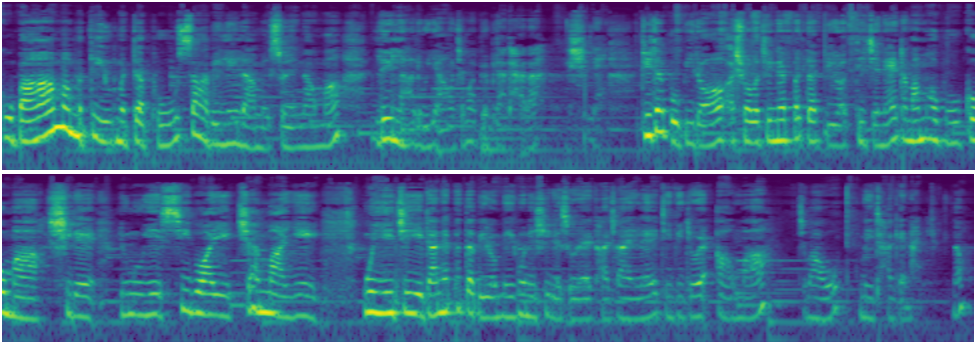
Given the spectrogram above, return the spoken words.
ကိုဘာမှမသိဘူးမတက်ဘူးစပြီးလေ့လာမယ်ဆိုရင်တော့မှလေ့လာလို့ရအောင်ကျမပြောပြထားတာရှိတယ်။ဒီတက်ပို့ပြီးတော့ astrology နဲ့ပတ်သက်ပြီးတော့သိကျင်တယ်ဒါမှမဟုတ်ဘူးကိုမှရှိတဲ့လူမှုရေးစီးပွားရေးကျန်းမာရေးငွေရေးကြေးရေးဒါနဲ့ပတ်သက်ပြီးတော့မေးခွန်းတွေရှိတယ်ဆိုတဲ့အခါကျရင်လည်းဒီဗီဒီယိုရဲ့အောက်မှာကျွန်မကိုမေးထားခဲ့နိုင်ပြီเนาะ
